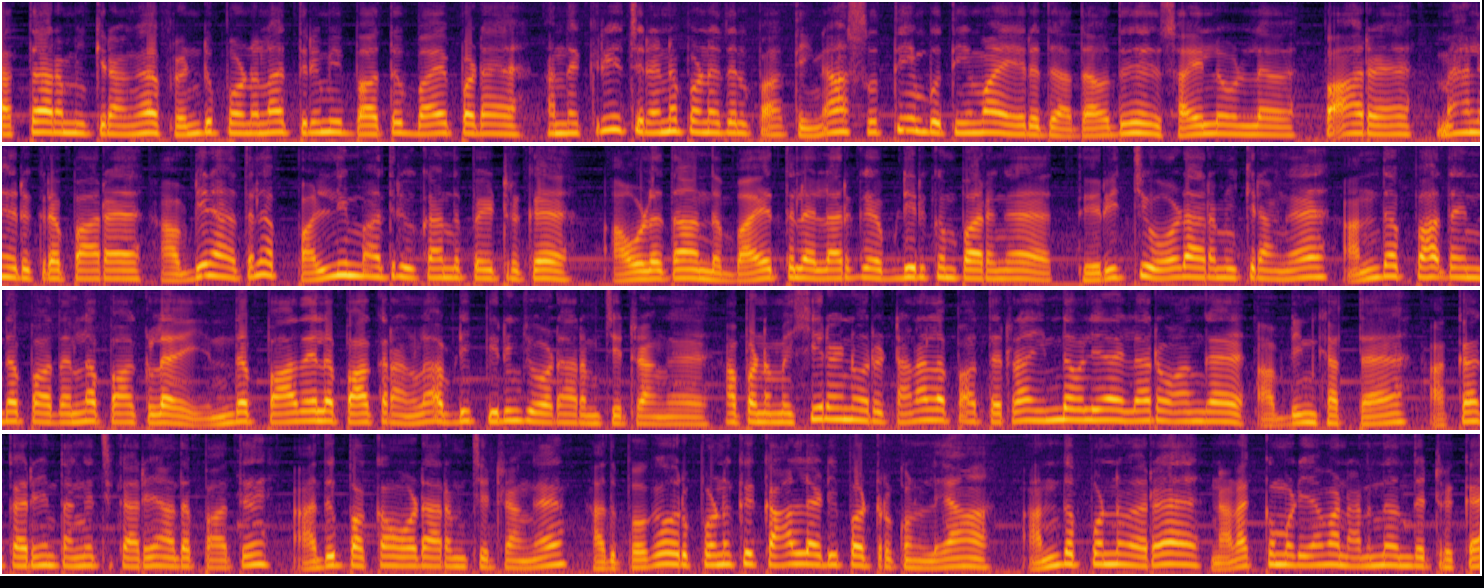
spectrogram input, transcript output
கத்த ஆரம்பிக்கிறாங்க. ஃப்ரெண்டு பொண்ணெல்லாம் திரும்பி பார்த்து பயப்பட. அந்த கிரியேச்சர் என்ன பண்ணுதுன்னு பார்த்தீங்கன்னா சுத்தியும் புத்தியுமா ஏறுது. அதாவது சைடில் உள்ள பாறை மேலே இருக்கிற பாறை அப்படின்னு அதில் பள்ளி மாதிரி உட்காந்து போயிட்டு இருக்க அவ்வளோதான் அந்த பயத்தில் எல்லாருக்கும் எப்படி இருக்கும் பாருங்க. தெரிச்சு ஓட ஆரம்பிக்கிறாங்க. அந்த பாதை இந்த பாதைலாம் பார்க்கல. எந்த பாதையில் பார்க்குறாங்களோ? அப்படி பிரிஞ்சு ஓட ஆரம்பிச்சிட்றாங்க. அப்போ நம்ம ஹீரோயின் ஒரு டனலை பார்த்துட்றா. இந்த வழியா எல்லாரும் வாங்க அப்படின்னு கத்த அக்காக்காரையும் தங்கச்சிக்காரையும் அதை பார்த்து அது பக்கம் ஓட ஆரம்பிச்சிட்றாங்க. அது போக ஒரு பொண்ணுக்கு காலில் அடிபட்டிருக்கும் இல்லையா? அந்த பொண்ணு வேற நடக்க முடியாம நடந்து வந்துட்டு இருக்க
